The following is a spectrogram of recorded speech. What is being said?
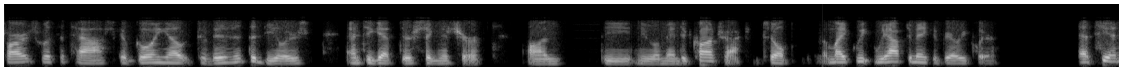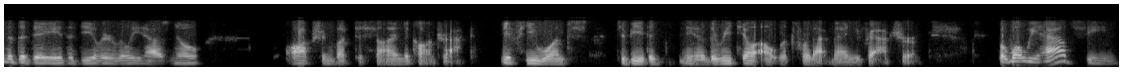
charged with the task of going out to visit the dealers and to get their signature on the new amended contract. So, Mike, we, we have to make it very clear. At the end of the day, the dealer really has no option but to sign the contract if he wants to be the you know the retail outlet for that manufacturer. But what we have seen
